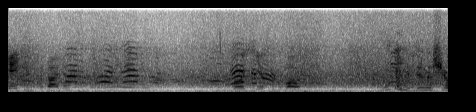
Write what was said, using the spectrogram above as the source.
Є якісь питання? Когось є, що додавати? Єдине, що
